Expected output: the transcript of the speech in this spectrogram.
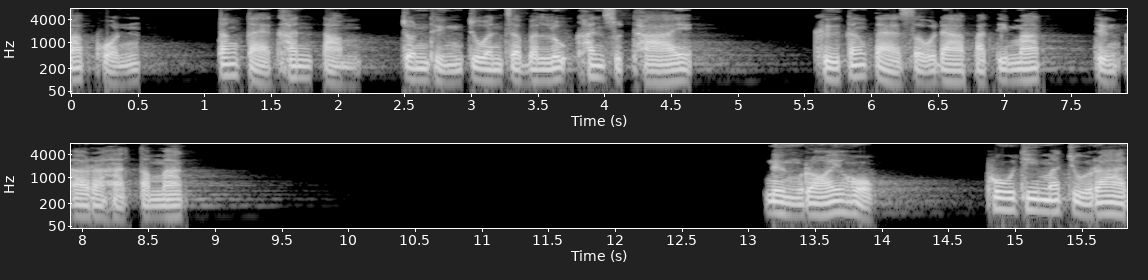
มรรคผล ตั้งแต่ขั้นต่ำจนถึงจวนจะบรรลุขั้นสุดท้าย คือตั้งแต่โสดาปฏิมักถึงอรหัตตมักหนึ่งร้อยหกผู้ที่มัจจุราช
